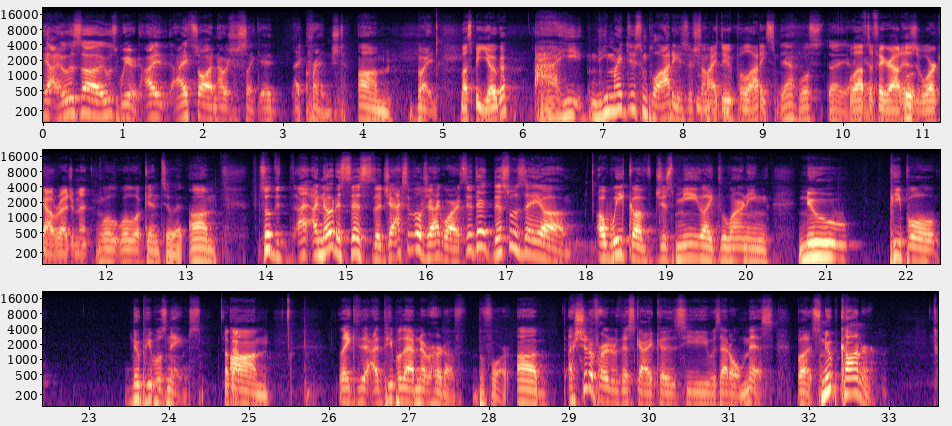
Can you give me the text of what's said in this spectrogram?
Yeah, it was uh, it was weird. I I saw it and I was just like it, I cringed. Um, but must be yoga. Uh, he he might do some Pilates or something. Might do Pilates. Yeah, we'll uh, yeah, We'll have yeah. to figure out his We'll- workout regimen. We'll we'll look into it. Um, so the I, I noticed this the Jacksonville Jaguars. They, they- this was a uh, a week of just me like learning new people, new people's names. Okay. Um, like the, uh, people that I've never heard of before. Uh, I should have heard of this guy because he was at Ole Miss. But Snoop Conner,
